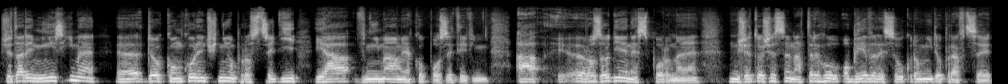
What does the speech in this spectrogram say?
že tady míříme e, do konkurenčního prostředí, já vnímám jako pozitivní. A rozhodně je nesporné, že to, že se na trhu objevili soukromí dopravci,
